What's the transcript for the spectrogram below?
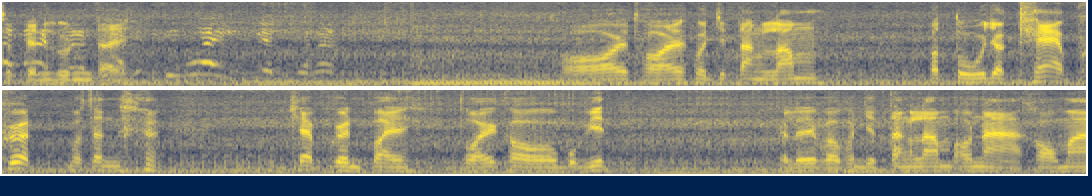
จะเป็นรุ่นใดถอยถอยคนจะตั้งลำประตูจะแคบเพื่อนว่าฉันแคบเกินไปถอยเขาบุวิดก็เลยว่าคนจะตั้งลำเอาหน้าเข้ามา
